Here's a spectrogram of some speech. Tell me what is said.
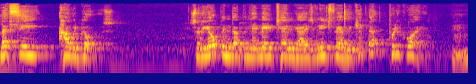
Let's see how it goes. So they opened up and they made 10 guys in each family, kept that pretty quiet. Mm-hmm.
